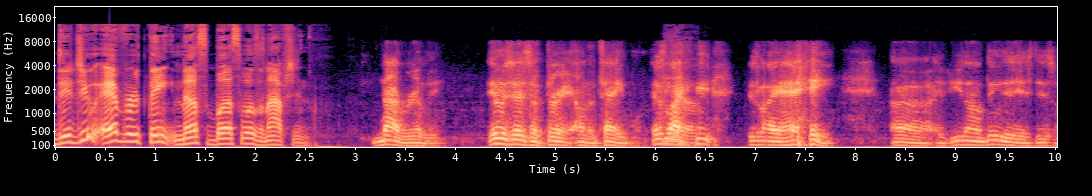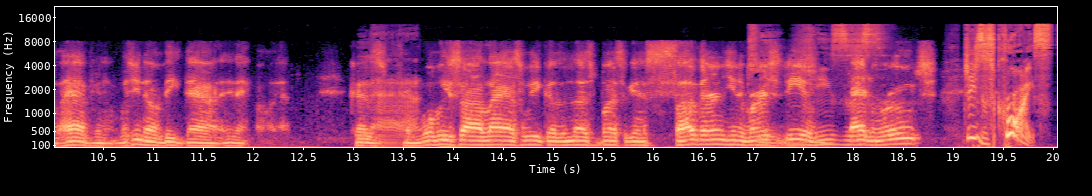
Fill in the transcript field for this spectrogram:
did you ever think Nuss Bus was an option? not really. It was just a threat on the table. It's like it's like, hey, uh, if you don't do this, this will happen. But you know, deep down, it ain't gonna happen. Because Nah. from what we saw last week of the Nuss Bus against Southern University of Jesus. Baton Rouge, Jesus Christ!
